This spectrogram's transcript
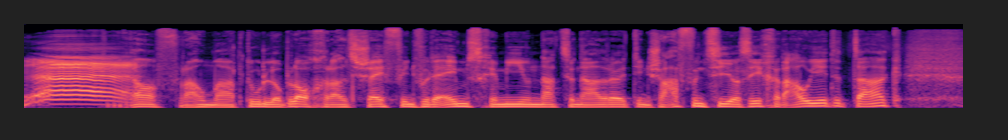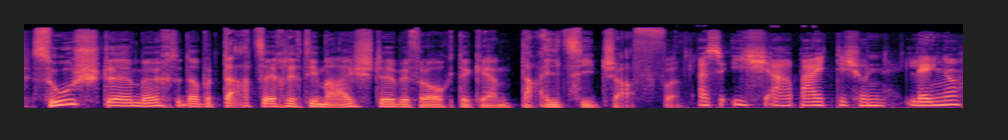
Ja. ja, Frau Martullo Blocher als Chefin von der EMS Chemie und Nationalrätin schaffen Sie ja sicher auch jeden Tag. Sonst äh, möchten aber tatsächlich die meisten Befragten gerne Teilzeit arbeiten. Also ich arbeite schon länger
